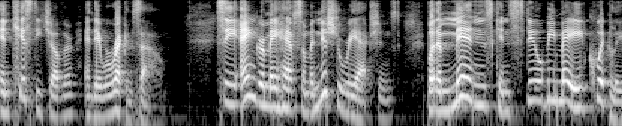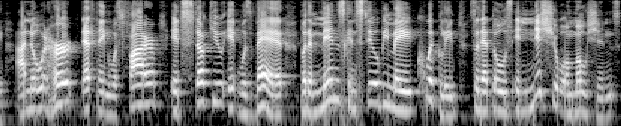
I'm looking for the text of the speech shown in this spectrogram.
and kissed each other, and they were reconciled. See, anger may have some initial reactions, but amends can still be made quickly. I know it hurt. That thing was fire. It stuck you. It was bad. But amends can still be made quickly so that those initial emotions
